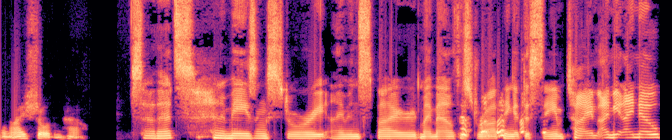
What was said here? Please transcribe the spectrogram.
And I show them how. So that's an amazing story. I'm inspired. My mouth is dropping at the same time. I mean, I know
